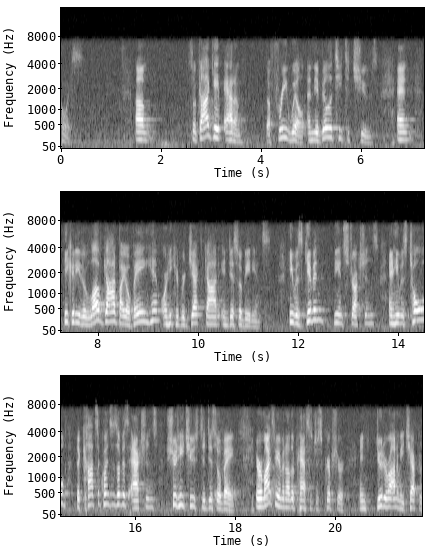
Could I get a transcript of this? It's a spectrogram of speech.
choice. Um, so God gave Adam the free will and the ability to choose. And he could either love God by obeying him or he could reject God in disobedience. He was given the instructions and he was told the consequences of his actions should he choose to disobey. It reminds me of another passage of Scripture in Deuteronomy chapter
